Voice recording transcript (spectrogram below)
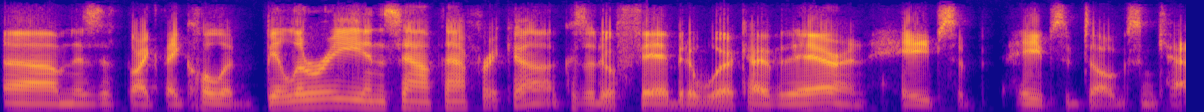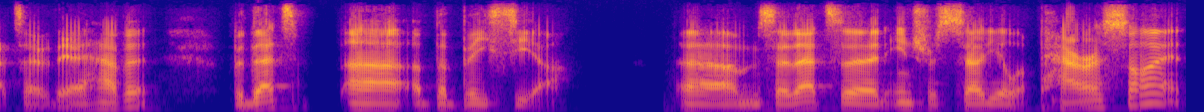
Um, there's a, like they call it biliary in South Africa because I do a fair bit of work over there, and heaps of heaps of dogs and cats over there have it. But that's uh, a babesia. Um, so that's an intracellular parasite,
